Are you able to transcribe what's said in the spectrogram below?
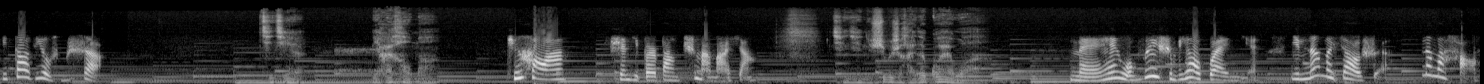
你到底有什么事？青青，你还好吗？挺好啊，身体倍儿棒，吃嘛嘛香。青青，你是不是还在怪我啊？没，我为什么要怪你？你那么孝顺，那么好，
